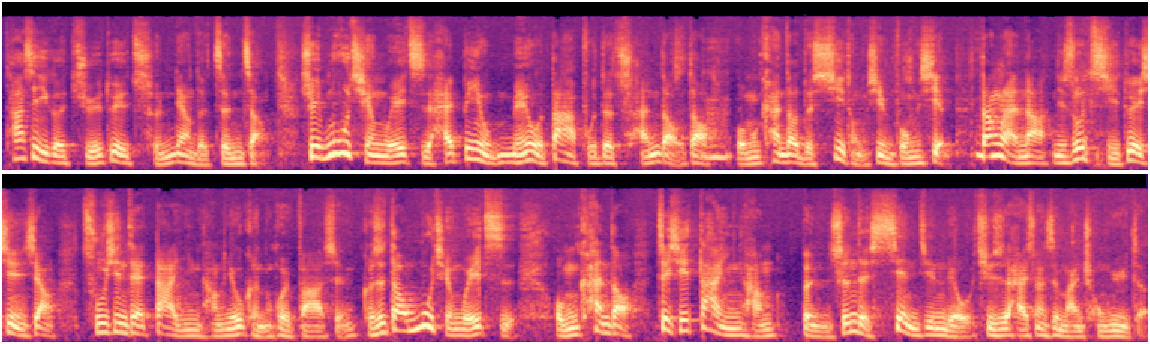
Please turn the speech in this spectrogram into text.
它是一个绝对存量的增长。所以目前为止还并有没有大幅的传导到我们看到的系统性风险。当然啦，你说挤兑现象出现在大银行有。可能会发生，可是到目前为止，我们看到这些大银行本身的现金流其实还算是蛮充裕的。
